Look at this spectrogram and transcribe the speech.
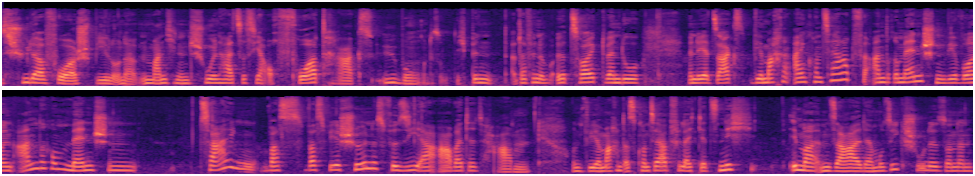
Schülervorspiel oder in manchen Schulen heißt es ja auch Vortragsübung oder so. Ich bin davon überzeugt, wenn du, wenn du jetzt sagst, wir machen ein Konzert für andere Menschen, wir wollen anderen Menschen zeigen, was, was wir Schönes für sie erarbeitet haben. Und wir machen das Konzert vielleicht jetzt nicht immer im Saal der Musikschule, sondern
